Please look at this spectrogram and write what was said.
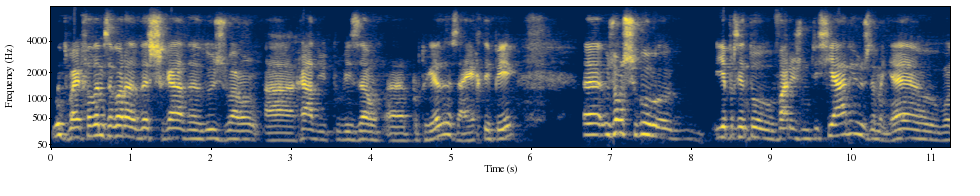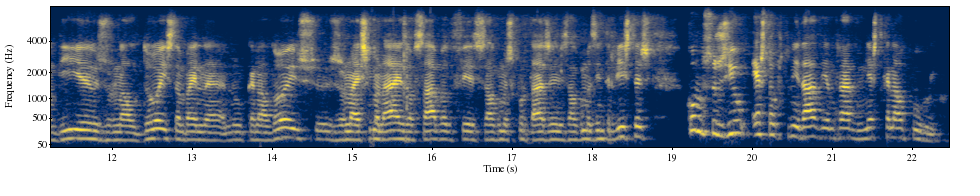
Muito bem, falamos agora da chegada do João à rádio e televisão uh, portuguesas, à RTP. Uh, o João chegou e apresentou vários noticiários da manhã, o Bom Dia, o Jornal 2, também na, no Canal 2, jornais semanais ao sábado, fez algumas reportagens, algumas entrevistas. Como surgiu esta oportunidade de entrar neste canal público?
